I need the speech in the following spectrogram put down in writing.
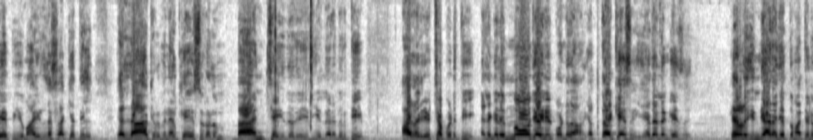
ജെ പിയുമായുള്ള സഖ്യത്തിൽ എല്ലാ ക്രിമിനൽ കേസുകളും ബാൻ ചെയ്ത രീതിയിൽ നിലനിർത്തി അയാളെ രക്ഷപ്പെടുത്തി അല്ലെങ്കിൽ എന്നോ ജയിലിൽ പോണ്ടതാണ്. എത്ര കേസ് ഏതെല്ലാം കേസ്? കേരള ഇന്ത്യ രാജ്യത്ത് മറ്റൊരു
